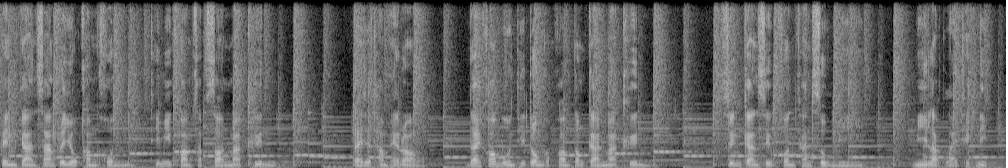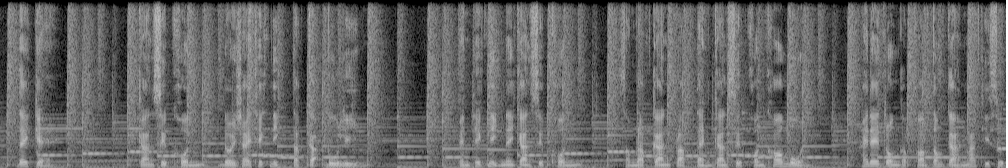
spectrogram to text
เป็นการสร้างประโยคคำค้นที่มีความซับซ้อนมากขึ้น แต่จะทำให้เราได้ข้อมูลที่ตรงกับความต้องการมากขึ้น ซึ่งการสืบค้นขั้นสูงนี้ มีหลากหลายเทคนิคได้แก่ การสืบค้นโดยใช้เทคนิคตรรกะบูลีน เป็นเทคนิคในการสืบค้นสำหรับการปรับแต่งการสืบค้นข้อมูล ให้ได้ตรงกับความต้องการมากที่สุด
